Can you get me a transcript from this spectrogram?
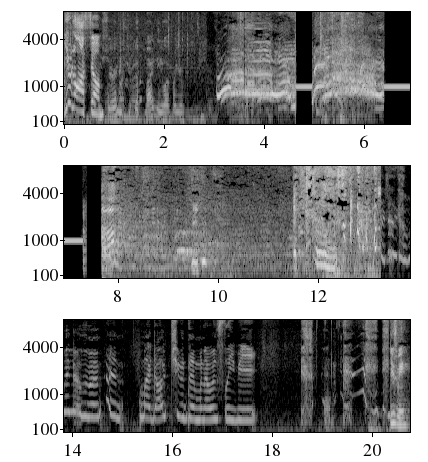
You lost him. Sure. Might need one for your. I just got my nose and my dog chewed them when I was sleepy. Excuse me,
